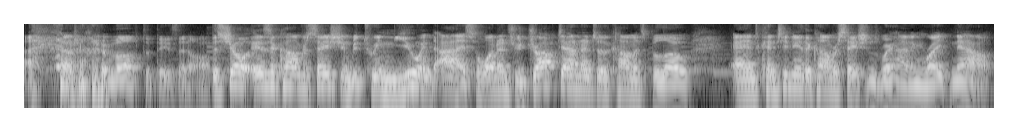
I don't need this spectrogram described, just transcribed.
I'm not involved with these at all. The show is a conversation between you and I, so why don't you drop down into the comments below and continue the conversations we're having right now.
